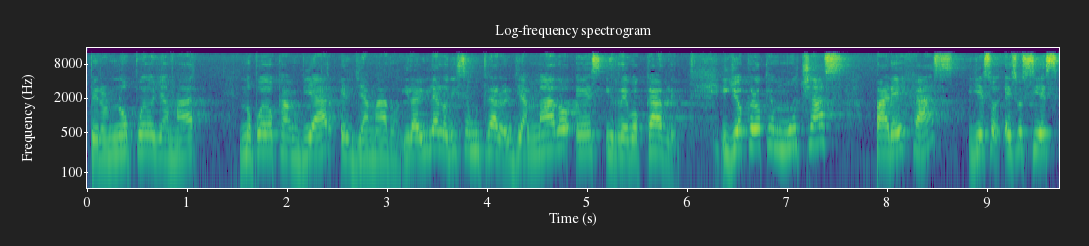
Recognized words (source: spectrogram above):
pero no puedo llamar, no puedo cambiar el llamado. Y la Biblia lo dice muy claro, el llamado es irrevocable. Y yo creo que muchas parejas, y eso, eso sí es,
